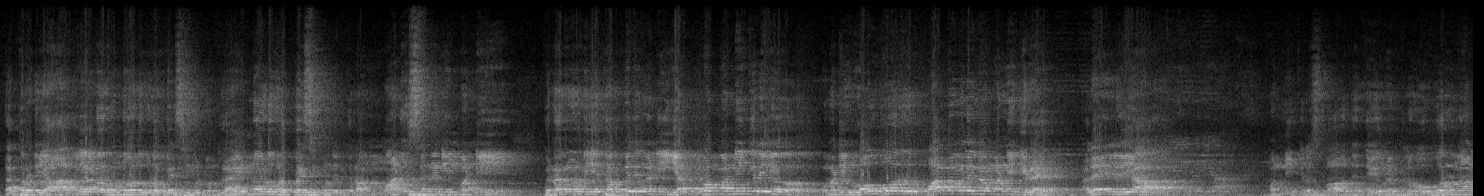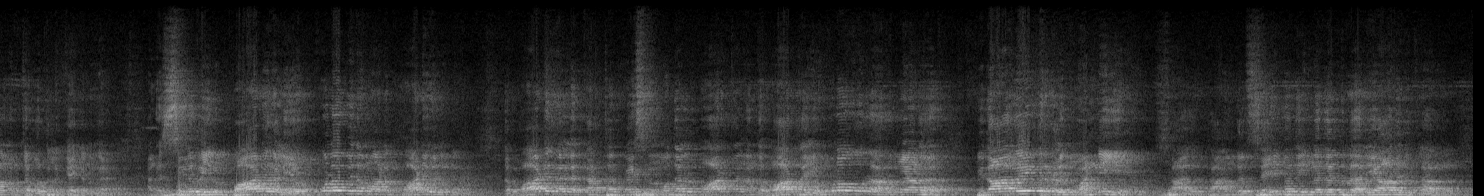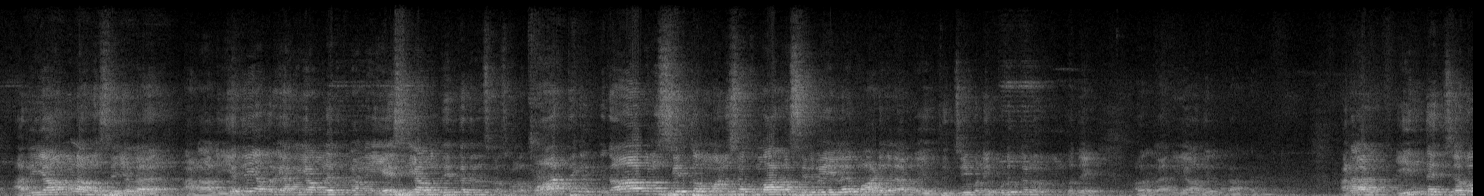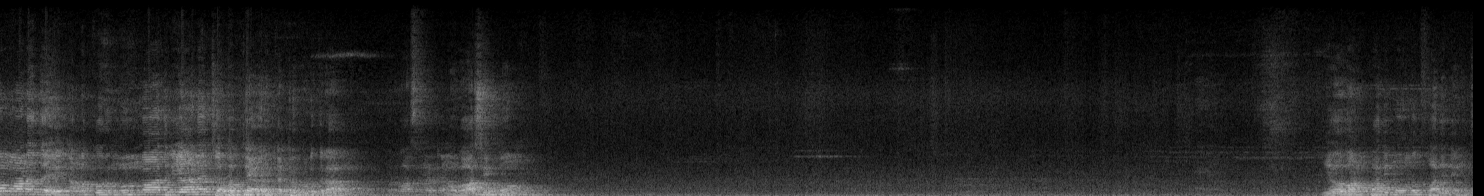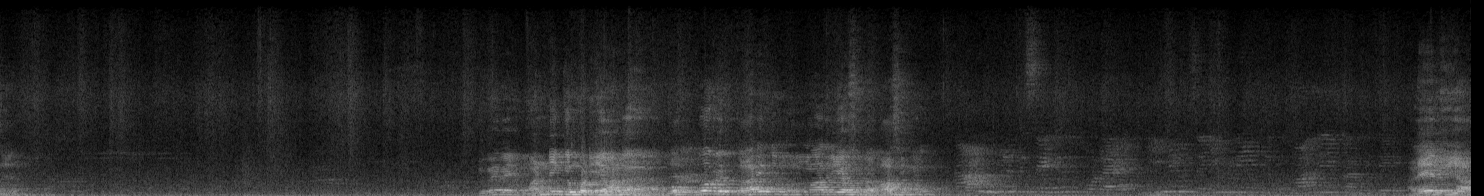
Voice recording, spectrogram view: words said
கத்தருடைய ஆவியானவர் உன்னோடு கூட பேசிக்கிட்டு இருக்கா என்னோடு கூட பேசிக்கொண்டு இருக்கிறான் மனுஷனை நீ மன்னி. பிறருடைய தப்பிதங்களை நீ எப்ப மன்னிக்கிறையோ உன்னுடைய ஒவ்வொரு பாதங்களையும் நான் மன்னிக்கிறேன். அலேலுயா. மன்னிக்கிற சுபாவத்தை தேவனத்தில் ஒவ்வொரு நாளும் நம்ம ஜபத்தில் கேட்கணுங்க. அந்த சிலுவையில் பாடுகள் எவ்வளவு விதமான பாடுகள்ங்க. இந்த பாடுகள்ல கர்த்தர் பேசின முதல் வார்த்தை அந்த வார்த்தை எவ்வளவு ஒரு அருமையான பிதாவே இவர்களுக்கு மன்னியும். தாங்கள் செய்வது இன்னதென்று அறியாது இருக்கிறார்கள். அறியாமல் அவங்க செய்யல. ஆனால் எதை அவரை அறியாமல் இருக்கிறாங்க? ஏசியாவும் தீர்க்கதரிசனம் சொன்ன வார்த்தை பிதாவின் சித்தம் மனுஷகுமாரன் சிலுவையில பாடுகளை அனுபவித்து ஜீவனை கொடுக்கணும் என்பதை அவர்கள் அறியாது இருக்கிறார்கள் ஆனால் இந்த ஜெபமானது நமக்கு ஒரு முன்மாதிரியான ஜெபத்தை அவர் கற்றுக் கொடுக்கிறார். ஒரு வசனத்தை நம்ம வாசிப்போம். யோவான் பதிமூணு பதினைஞ்சு இவரை மன்னிக்கும்படியான ஒவ்வொரு காரியத்தையும் முன்மாதிரியா சொல்ற வாசிங்க. அலேலுயா.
